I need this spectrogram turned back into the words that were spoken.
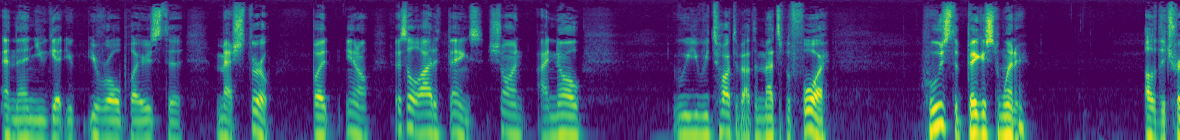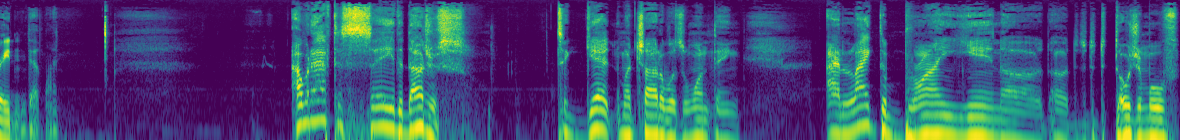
and then you get your, your role players to mesh through. But you know, there's a lot of things. Sean, I know we we talked about the Mets before. Who's the biggest winner of the trading deadline? I would have to say the Dodgers. To get Machado was one thing. I like the Brian uh, uh, Dozier move.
